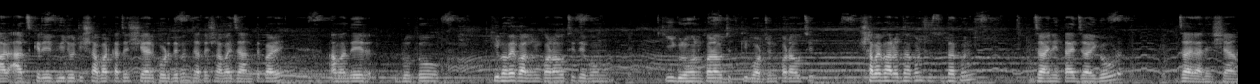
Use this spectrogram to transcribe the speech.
আর আজকের এই ভিডিওটি সবার কাছে শেয়ার করে দেবেন যাতে সবাই জানতে পারে আমাদের ব্রত কীভাবে পালন করা উচিত এবং কি গ্রহণ করা উচিত, কি বর্জন করা উচিত। সবাই ভালো থাকুন, সুস্থ থাকুন। জয় নিতাই জয় গৌড় জয় রাধেশ্যাম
